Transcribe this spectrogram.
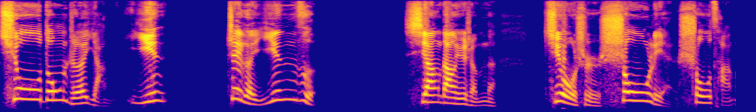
秋冬者养阴，这个阴字，相当于什么呢？就是收敛、收藏。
